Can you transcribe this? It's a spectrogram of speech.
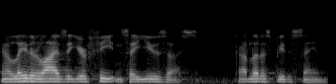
They're going to lay their lives at your feet and say, Use us. God, let us be the same.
